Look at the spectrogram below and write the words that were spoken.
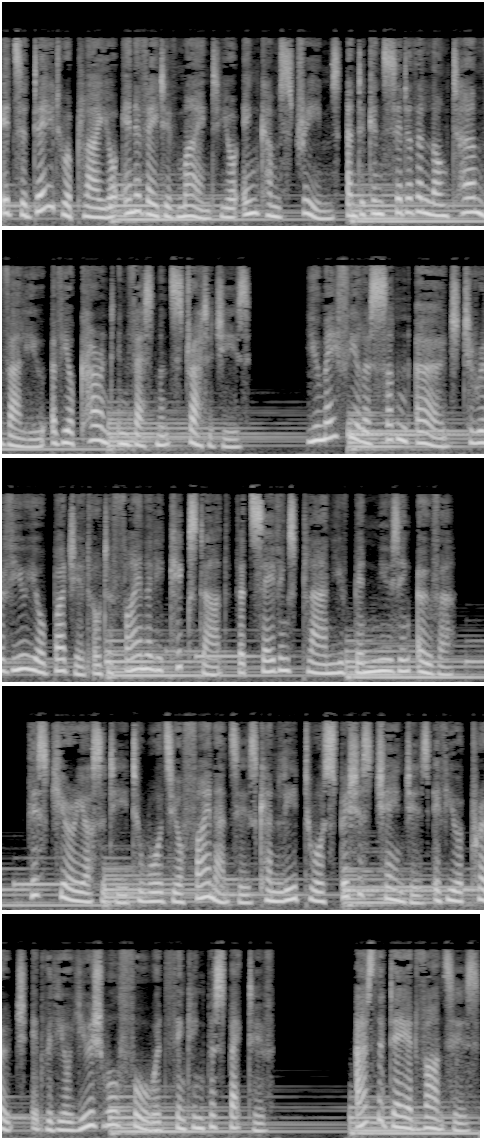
It's a day to apply your innovative mind to your income streams and to consider the long term value of your current investment strategies. You may feel a sudden urge to review your budget or to finally kickstart that savings plan you've been musing over. This curiosity towards your finances can lead to auspicious changes if you approach it with your usual forward thinking perspective. As the day advances,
